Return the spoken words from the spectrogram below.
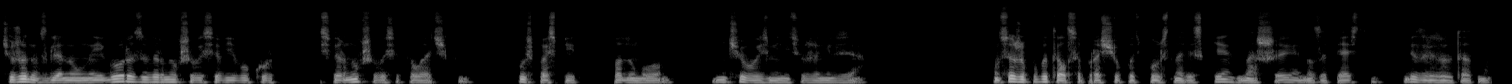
Чужинов взглянул на Егора, завернувшегося в его куртку и свернувшегося калачиком. «Пусть поспит», — подумал он. «Ничего изменить уже нельзя». Он все же попытался прощупать пульс на виске, на шее, на запястье. Безрезультатно.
